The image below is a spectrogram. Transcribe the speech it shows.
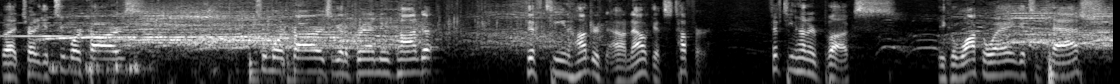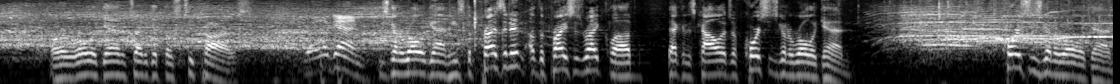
Go ahead, try to get two more cars. Two more cars. You got a brand new Honda. 1500 now. Now it gets tougher. 1500 bucks. You can walk away and get some cash or roll again and try to get those two cars. Roll again. He's going to roll again. He's the president of the Price is Right Club back in his college. Of course he's going to roll again. Of course he's going to roll again.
